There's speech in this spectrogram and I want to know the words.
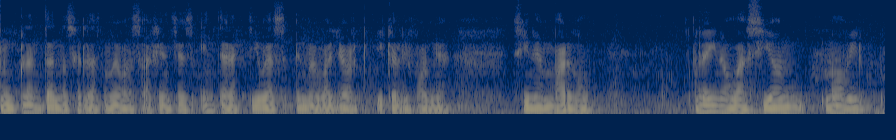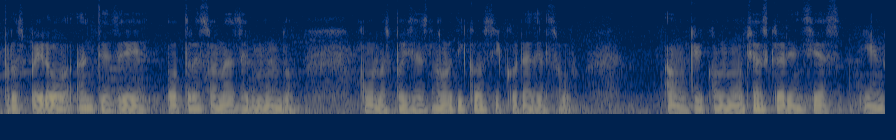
implantándose las nuevas agencias interactivas en Nueva York y California. Sin embargo, la innovación móvil prosperó antes de otras zonas del mundo, como los países nórdicos y Corea del Sur, aunque con muchas carencias y en,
